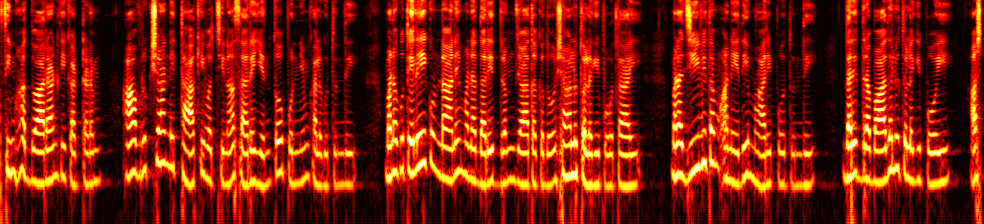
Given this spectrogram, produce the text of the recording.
సింహద్వారానికి కట్టడం ఆ వృక్షాన్ని తాకి వచ్చినా సరే ఎంతో పుణ్యం కలుగుతుంది. మనకు తెలియకుండానే మన దరిద్రం జాతక దోషాలు తొలగిపోతాయి. మన జీవితం అనేది మారిపోతుంది. దరిద్ర బాధలు తొలగిపోయి అష్ట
